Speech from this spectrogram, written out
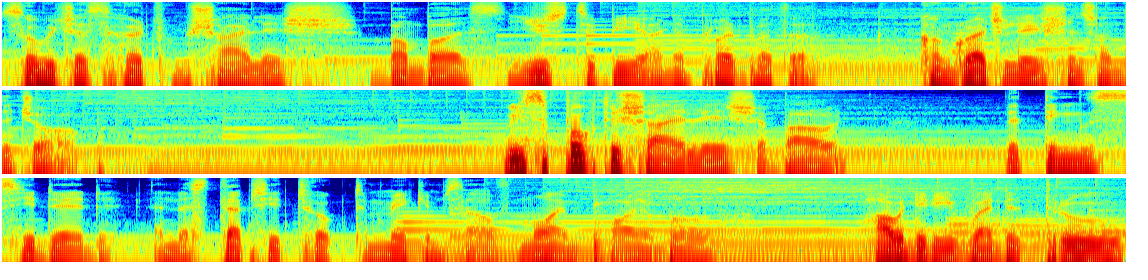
So we just heard from Shailesh, Bamba's used to be unemployed brother. Congratulations on the job. We spoke to Shailesh about the things he did and the steps he took to make himself more employable. How did he weather through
